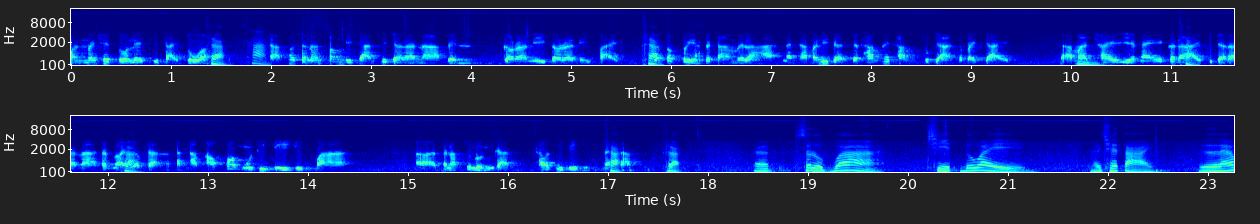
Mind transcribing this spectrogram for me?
มันไม่ใช่ตัวเลขที่ตายตัวครับค่ะครับเพราะฉะนั้นต้องมีการพิจารณาเป็นกรณีกรณีไปครับแล้วก็เปลี่ยนไปตามเวลานะครับ อันนี้จะจะทำให้ทำทุกอย่างสบายใจ สามารถใช้ยังไงก็ได้ครับพิจารณากันหน่อยครับแล้วกันนะครับเอาข้อมูลที่มีอยู่มาเอ่อสนับสนุนกันเท่าที่มีนะครับครับเอ่อสรุปว่าฉีดด้วยเอ่อเชื้อตาย แล้ว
